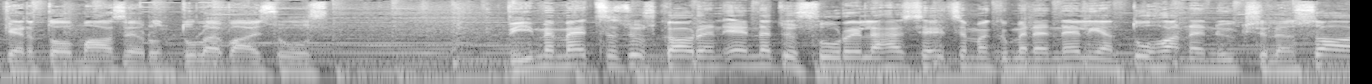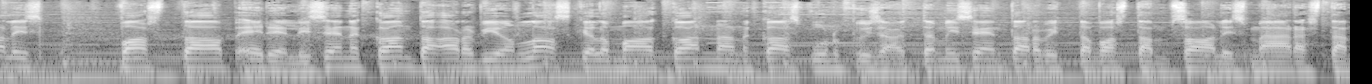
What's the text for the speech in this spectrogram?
kertoo maaseudun tulevaisuus. Viime metsästyskauden ennätyssuuri lähes 74 000 yksilön saalis vastaa edellisen kanta-arvion laskelmaa kannan kasvun pysäyttämiseen tarvittavasta saalismäärästä.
